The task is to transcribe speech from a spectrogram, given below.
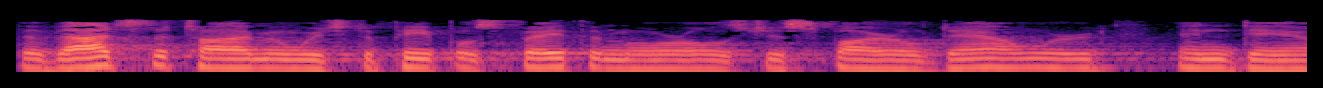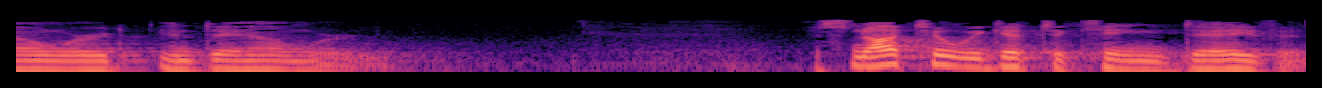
that that's the time in which the people's faith and morals just spiral downward and downward and downward. It's not till we get to King David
